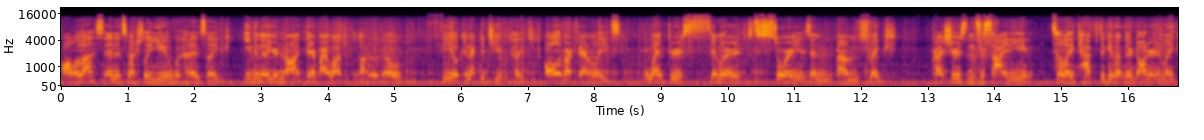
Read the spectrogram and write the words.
all of us, and especially you, because, like, even though you're not their biological daughter, they'll feel connected to you because all of our families went through similar stories and, um, like, pressures in society to, like, have to give up their daughter. And, like,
